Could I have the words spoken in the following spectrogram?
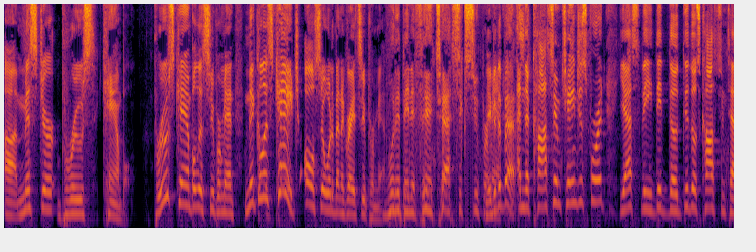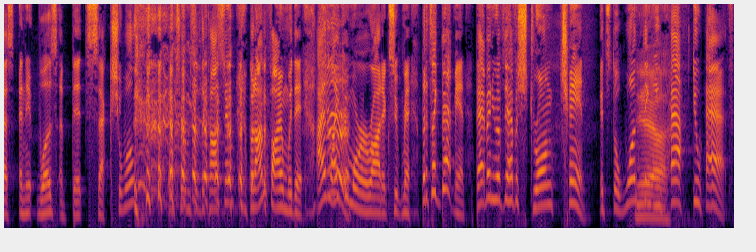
Uh, Mr. Bruce Campbell. Bruce Campbell is Superman. Nicolas Cage also would have been a great Superman. Would have been a fantastic Superman. Maybe the best. And the costume changes for it. Yes, they did, they did those costume tests, and it was a bit sexual in terms of the costume. But I'm fine with it. I like a more erotic Superman. But it's like Batman. Batman, you have to have a strong chin. It's the one thing you have to have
